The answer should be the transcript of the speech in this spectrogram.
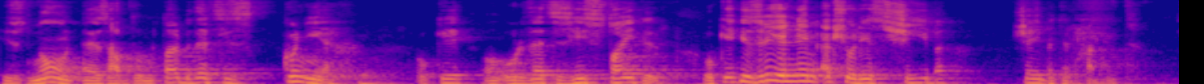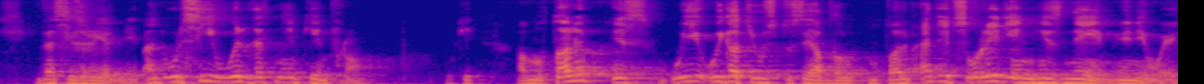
He's known as Abdul Muttalib, that's his kunya. Okay? Or, or that's his title. Okay? His real name actually is Shayba, Shaybat al-Hamid. That's his real name. And we'll see where that name came from. Okay? Abdul Muttalib is, we, we got used to say Abdul Muttalib, and it's already in his name anyway.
